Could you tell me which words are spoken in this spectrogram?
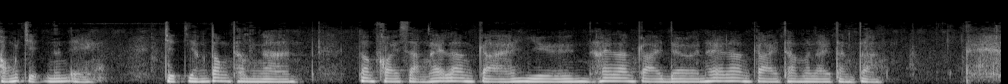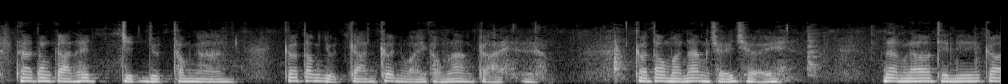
ของจิตนั่นเอง จิตยังต้องทำงาน ต้องคอยสั่งให้ร่างกายยืน ให้ร่างกายเดิน ให้ร่างกายทำอะไรต่างๆ ถ้าต้องการให้จิตหยุดทำงาน ก็ต้องหยุดการเคลื่อนไหวของร่างกาย ก็ต้องมานั่งเฉยๆ นั่งแล้วทีนี้ก็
